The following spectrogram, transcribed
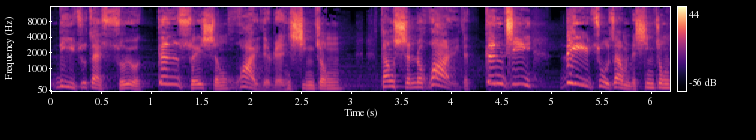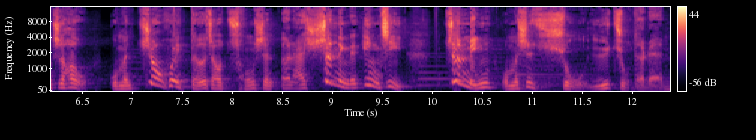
立住在所有跟随神话语的人心中。当神的话语的根基立住在我们的心中之后，我们就会得着从神而来圣灵的印记。证明我们是属于主的人。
